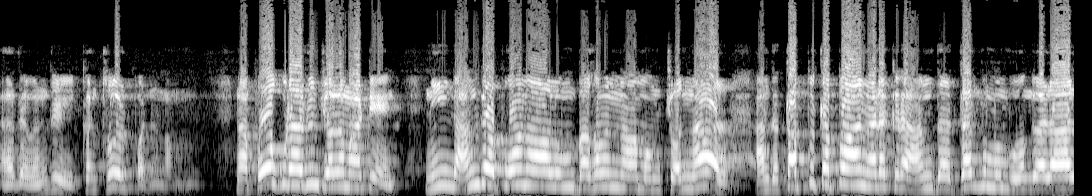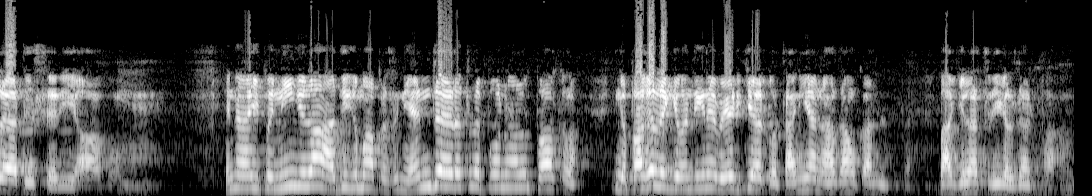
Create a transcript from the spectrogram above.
அதை வந்து கண்ட்ரோல் பண்ணணும். நான் போகக்கூடாதுன்னு சொல்ல மாட்டேன். நீங்க அங்க போனாலும் பகவன் நாமம் சொன்னால் அந்த தப்பு தப்பா நடக்கிற அந்த தர்மமும் உங்களால் அது சரியாகும். ஏன்னா இப்ப நீங்க தான் அதிகமா பிரச்சனை எந்த இடத்துல போனாலும் பார்க்கலாம். இங்க பகல் இங்க வந்தீங்கன்னா வேடிக்கையா இருக்கும். தனியா நான் தான் உட்கார்ந்துட்டு இருப்பேன். பாக்கியெல்லாம் ஸ்திரீகள் தான் இருப்பான்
